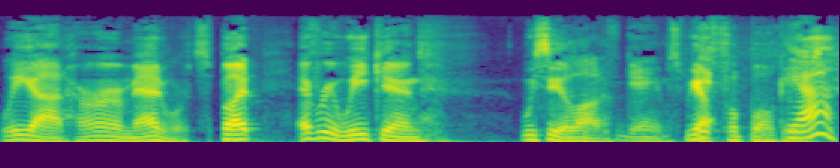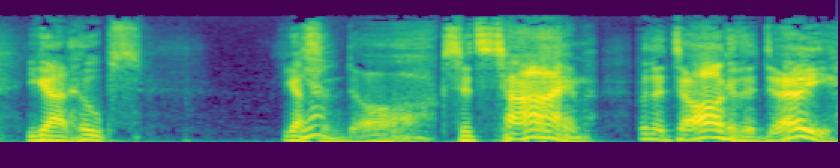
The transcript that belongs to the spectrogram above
We got Herm Edwards, but every weekend we see a lot of games. We got Yeah. football games. Yeah. You got hoops. You got Yeah. some dogs. It's time for the dog of the day.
